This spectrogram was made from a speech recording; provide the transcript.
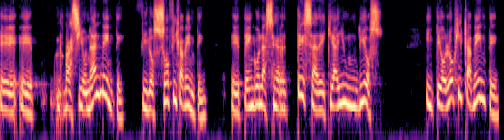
eh, eh, racionalmente, filosóficamente, eh, tengo la certeza de que hay un Dios y teológicamente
